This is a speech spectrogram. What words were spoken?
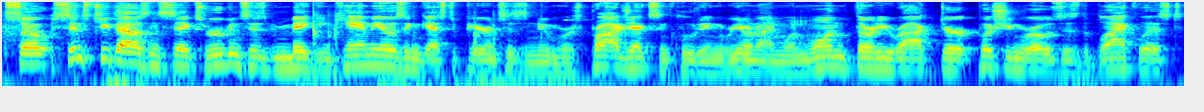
so, since 2006, Reubens has been making cameos and guest appearances in numerous projects, including Reno 911, 30 Rock, Dirt, Pushing Roses, The Blacklist.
